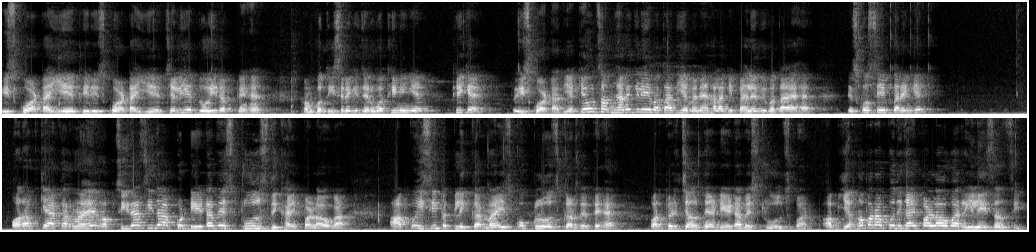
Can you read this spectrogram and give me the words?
इसको हटाइए, फिर इसको हटाइए। चलिए, दो ही रखते हैं। हमको तीसरे की ज़रूरत ही नहीं है। ठीक है? तो इसको हटा दिया। केवल समझाने के लिए बता दिया मैंने, हालाँकि पहले भी बताया है। इसको सेव करेंगे। और अब क्या करना है? अब सीधा सीधा आपको डेटाबेस टूल्स दिखाई पड़ रहा होगा। आपको इसी पर क्लिक करना है। इसको क्लोज कर देते हैं और फिर चलते हैं डेटाबेस टूल्स पर। अब यहाँ पर आपको दिखाई पड़ रहा होगा रिलेशनशिप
